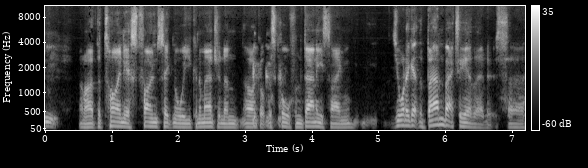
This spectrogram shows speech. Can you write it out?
Mm. And I had the tiniest phone signal you can imagine. And I got this call from Danny saying, Do you want to get the band back together? And, it's, uh,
